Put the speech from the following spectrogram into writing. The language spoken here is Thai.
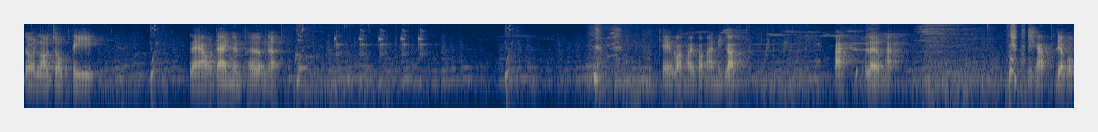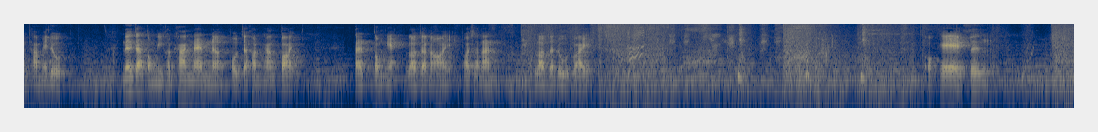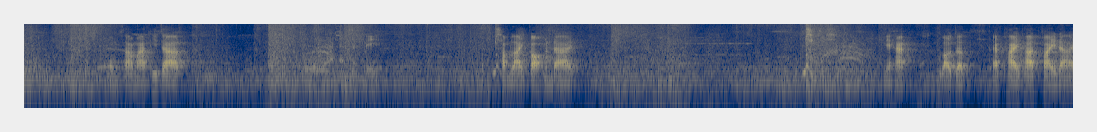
โดนเราโจมตี แล้วได้เงินเพิ่มเนอะโอเควางไว้ประมาณนี้ก่อน ไป เริ่มฮะนี่ครับ เดี๋ยวผมทำให้ดู เนื่องจากตรงนี้ค่อนข้างแน่นเนอะผมจะค่อนข้างปล่อย แต่ตรงเนี้ยเราจะน้อย เพราะฉะนั้นเราจะดูดไว้ เค ซึ่ง ผมสามารถที่จะ นี่ทำลายเกาะมันได้ เนี่ยฮะ เราจะแอปพลายทาร์ตไฟได้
